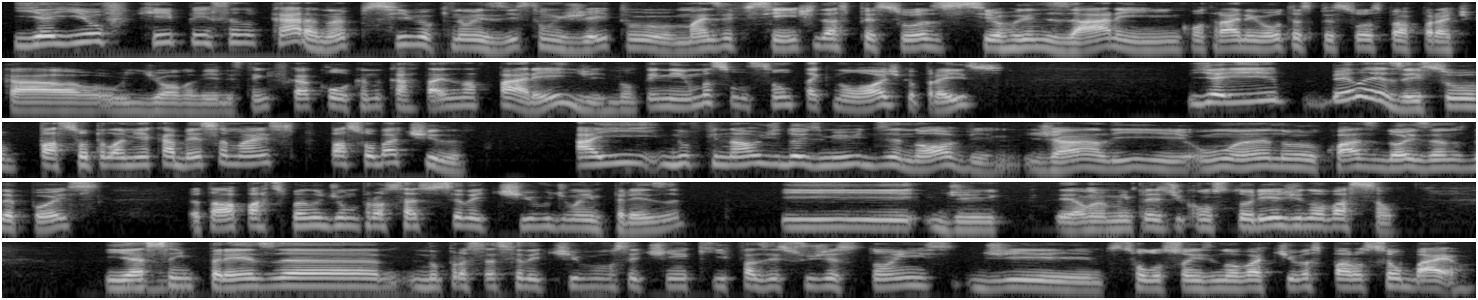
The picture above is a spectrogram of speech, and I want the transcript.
E aí eu fiquei pensando, cara, não é possível que não exista um jeito mais eficiente das pessoas se organizarem e encontrarem outras pessoas para praticar o idioma deles. Tem que ficar colocando cartaz na parede, não tem nenhuma solução tecnológica para isso. E aí, beleza, isso passou pela minha cabeça, mas passou batido. Aí, no final de 2019, já ali um ano, quase dois anos depois, eu estava participando de um processo seletivo de uma empresa e de é uma empresa de consultoria de inovação. E essa empresa, no processo seletivo, você tinha que fazer sugestões de soluções inovativas para o seu bairro.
